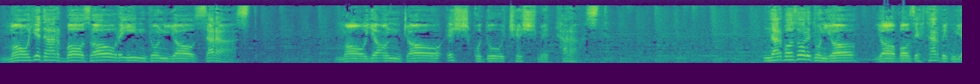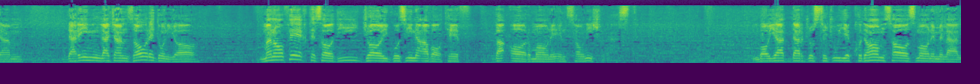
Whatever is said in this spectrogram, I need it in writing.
مایه در بازار این دنیا زر است. مایه آنجا عشق و دو چشم تر است. در بازار دنیا یا واضحتر بگویم در این لجنزار دنیا منافع اقتصادی جایگزین عواطف و آرمان انسانی شده است. باید در جستجوی کدام سازمان ملل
